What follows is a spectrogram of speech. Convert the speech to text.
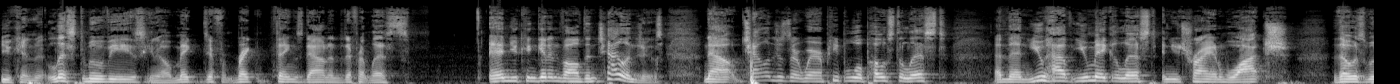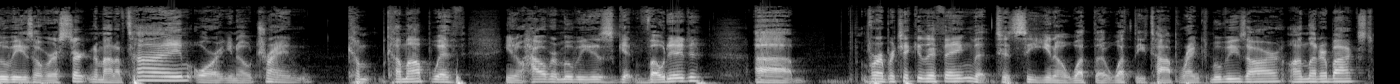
You can list movies, you know, make different break things down into different lists and you can get involved in challenges. Now, challenges are where people will post a list and then you have you make a list and you try and watch those movies over a certain amount of time or you know try and come come up with you know however movies get voted uh, for a particular thing that to see you know what the what the top ranked movies are on letterboxd.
